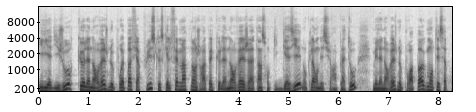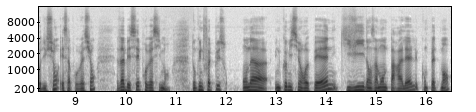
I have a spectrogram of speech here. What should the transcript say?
il y a dix jours que la Norvège ne pourrait pas faire plus que ce qu'elle fait maintenant. Je rappelle que la Norvège a atteint son pic gazier, donc là on est sur un plateau, mais la Norvège ne pourra pas augmenter sa production et sa progression va baisser progressivement. Donc une fois de plus, on a une Commission européenne qui vit dans un monde parallèle complètement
